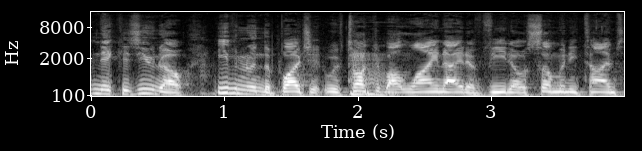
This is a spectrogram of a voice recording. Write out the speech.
Nick, as you know, even in the budget, we've talked about line item veto so many times.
